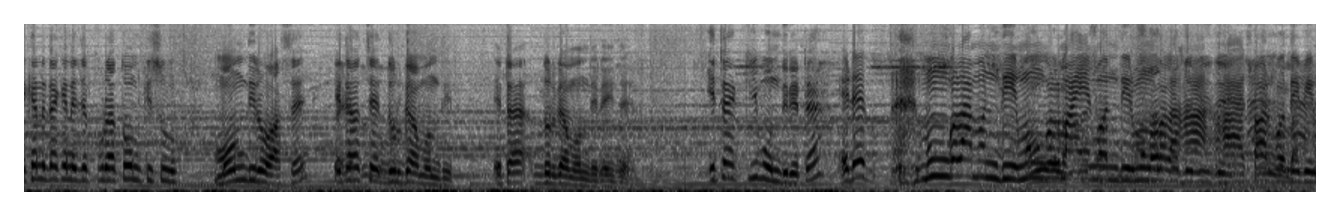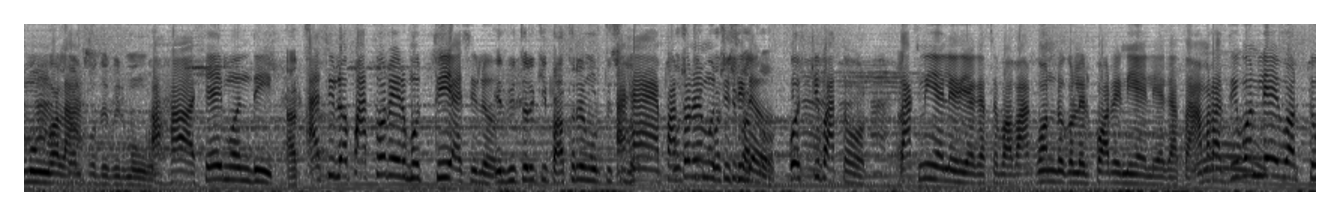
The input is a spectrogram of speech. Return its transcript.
এখানে দেখেন এই যে পুরাতন কিছু মন্দিরও আছে। এটা হচ্ছে দুর্গা মন্দির। এটা দুর্গা মন্দির এই যে। এটা কি মন্দির এটা? এটা মঙ্গলা মন্দির মঙ্গল মায়ের মন্দির মঙ্গলা হ্যাঁ হ্যাঁ সর্বদেবীর মঙ্গলা সর্পদেবীর মঙ্গল। হ্যাঁ সেই মন্দির। আচ্ছা। আসিল পাথরের মূর্তি আসিল। এর ভিতরে কি পাথরের মূর্তি ছিল? হ্যাঁ পাথরের মূর্তি ছিল। কোষ্টি পাথর। তাক নিয়ে এলে হয়ে গেছে বাবা। গন্ডগোলের পরে নিয়ে এলে গেছে। আমরা জীবন লিয়ে বর্তু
